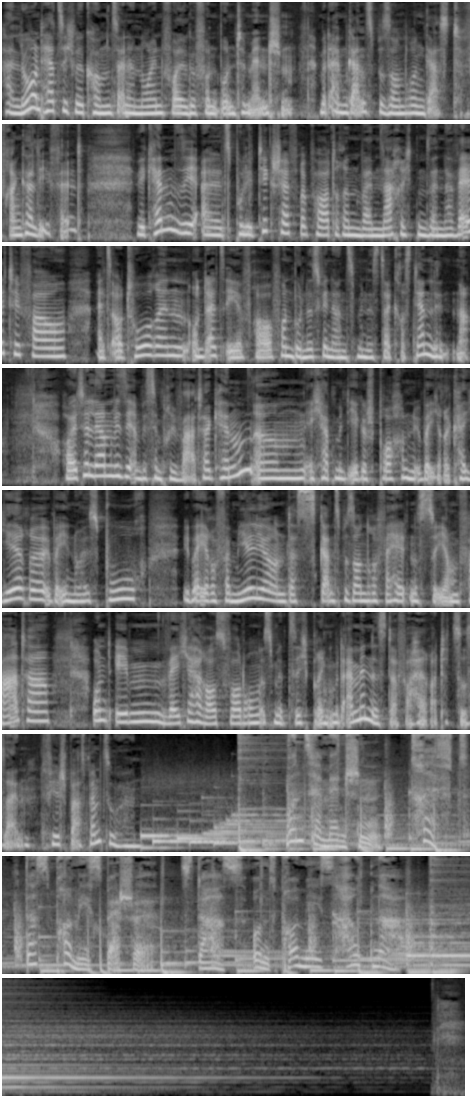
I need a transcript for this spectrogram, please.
Hallo und herzlich willkommen zu einer neuen Folge von Bunte Menschen mit einem ganz besonderen Gast, Franka Lehfeld. Wir kennen sie als Politikchefreporterin beim Nachrichtensender Welt TV, als Autorin und als Ehefrau von Bundesfinanzminister Christian Lindner. Heute lernen wir sie ein bisschen privater kennen. Ähm, ich habe mit ihr gesprochen über ihre Karriere, über ihr neues Buch, über ihre Familie und das ganz besondere Verhältnis zu ihrem Vater und eben welche Herausforderungen es mit sich bringt, mit einem Minister verheiratet zu sein. Viel Spaß beim Zuhören. Bunte Menschen trifft das Promi-Special. Stars und Promis hautnah.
